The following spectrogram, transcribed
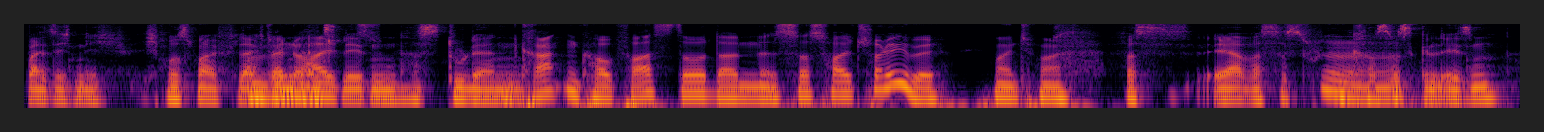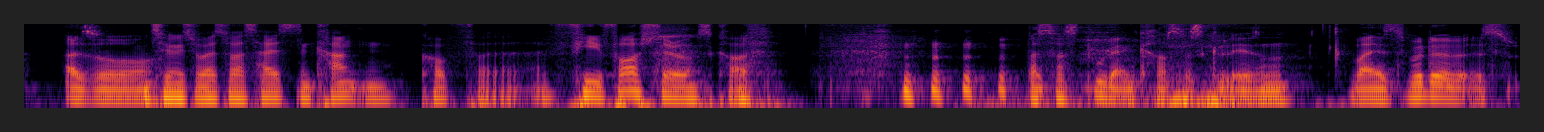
weiß ich nicht. Ich muss mal vielleicht wenn du halt lesen. Hast du denn Einen Krankenkopf hast, so, dann ist das halt schon übel, manchmal. was? Ja, was hast du denn Hm. krasses gelesen? Also, Beziehungsweise, was heißt ein Krankenkopf? Viel Vorstellungskraft. was hast du denn krasses gelesen? Weil es würde, es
